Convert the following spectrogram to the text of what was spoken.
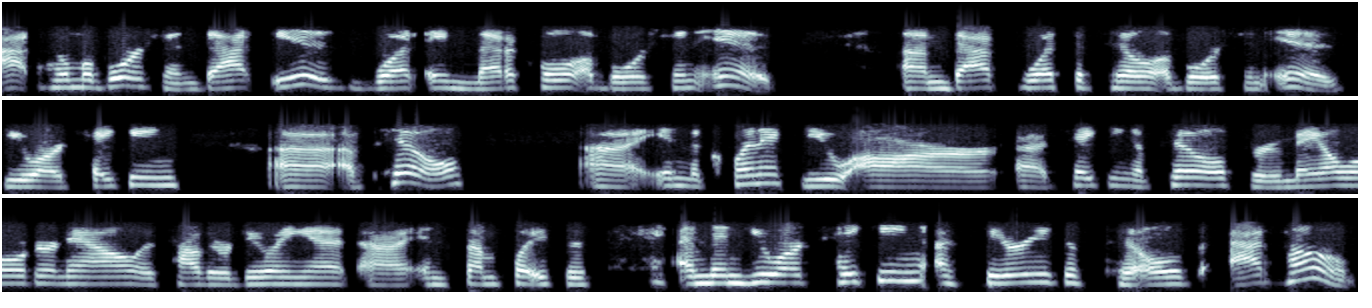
at home abortion. That is what a medical abortion is. Um, that's what the pill abortion is. You are taking uh, a pill uh, in the clinic, you are uh, taking a pill through mail order now, is how they're doing it uh, in some places. And then you are taking a series of pills at home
